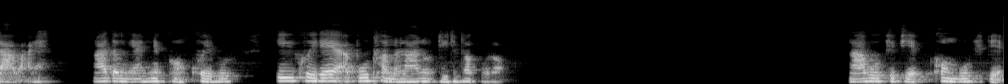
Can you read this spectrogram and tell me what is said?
လှပါတယ်93ညနှစ်ခွန်ခွေဘူးဒီခွေတဲ့အပူးထွက်မလားလို့ဒီတစ်ပတ်ကိုတော့ငါးဘူးဖြစ်ဖြစ်ခုံဘူးဖြစ်ဖြစ်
